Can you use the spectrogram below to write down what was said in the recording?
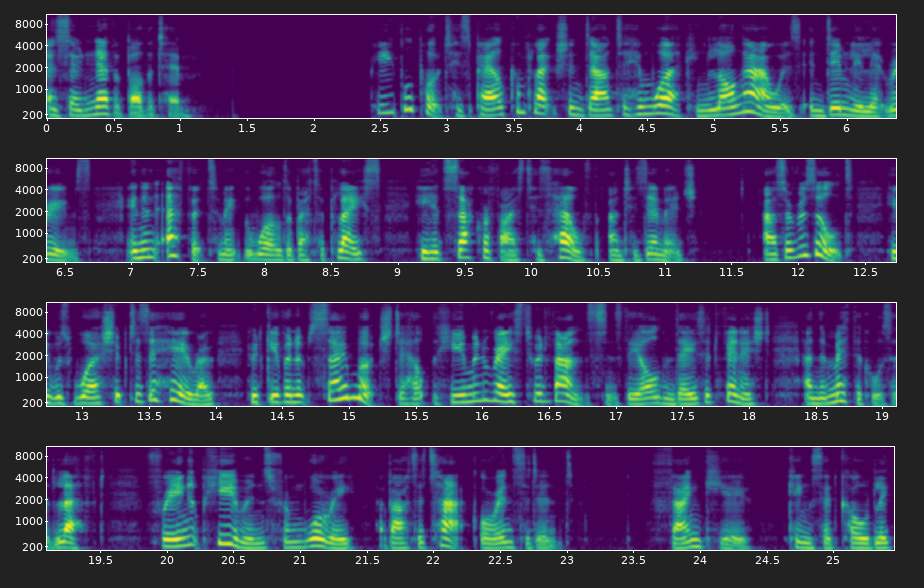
and so never bothered him. People put his pale complexion down to him working long hours in dimly lit rooms. In an effort to make the world a better place, he had sacrificed his health and his image. As a result, he was worshipped as a hero who'd given up so much to help the human race to advance since the olden days had finished and the mythicals had left, freeing up humans from worry about attack or incident. Thank you, King said coldly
